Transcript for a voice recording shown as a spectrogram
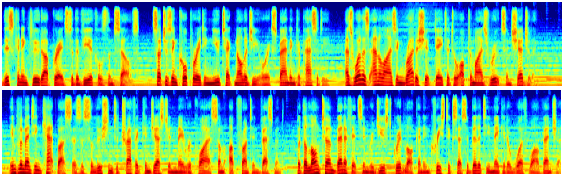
This can include upgrades to the vehicles themselves, such as incorporating new technology or expanding capacity, as well as analyzing ridership data to optimize routes and scheduling. Implementing CATBus as a solution to traffic congestion may require some upfront investment, but the long term benefits in reduced gridlock and increased accessibility make it a worthwhile venture.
